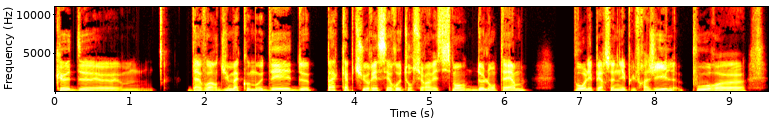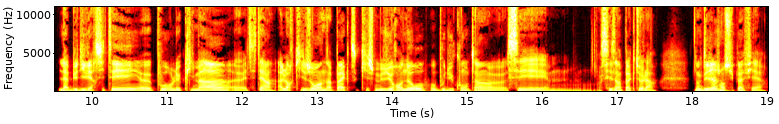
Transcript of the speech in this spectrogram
que d'avoir dû m'accommoder de pas capturer ces retours sur investissement de long terme pour les personnes les plus fragiles, pour la biodiversité, pour le climat, etc. Alors qu'ils ont un impact qui se mesure en euros au bout du compte, hein, ces, ces impacts-là. Donc déjà, j'en suis pas fier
